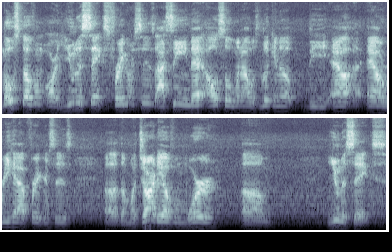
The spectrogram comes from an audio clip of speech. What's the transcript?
Most of them are unisex fragrances. I seen that also when I was looking up the Al, Al Rehab fragrances. Uh, the majority of them were um, unisex.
